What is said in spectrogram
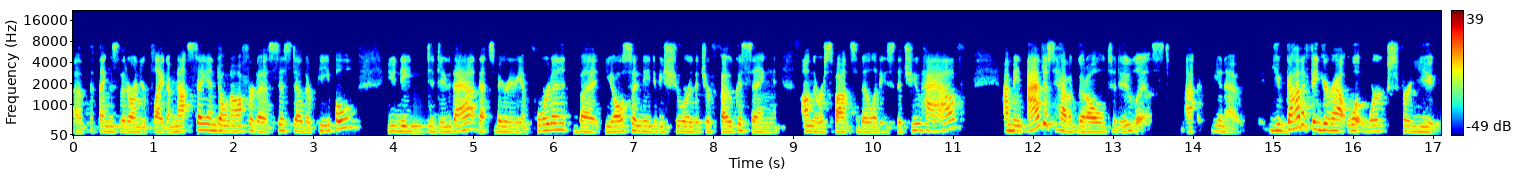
of the things that are on your plate. I'm not saying don't offer to assist other people. You need to do that. That's very important. But you also need to be sure that you're focusing on the responsibilities that you have I mean, I just have a good old to do list. I, you know, you've got to figure out what works for you.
